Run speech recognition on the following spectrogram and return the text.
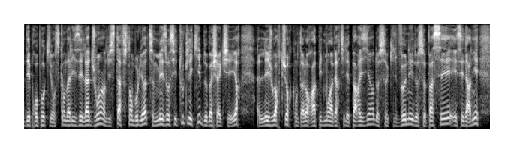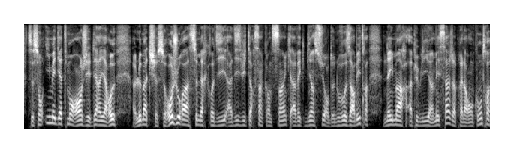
Des propos qui ont scandalisé l'adjoint du staff stambouliote, mais aussi toute l'équipe de Bachak Shehir. Les joueurs turcs ont alors rapidement averti les Parisiens de ce qu'il venait de se passer et ces derniers se sont immédiatement rangés derrière eux. Le match se rejouera ce mercredi à 18h55 avec bien sûr de nouveaux arbitres. Neymar a publié un message après la rencontre.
